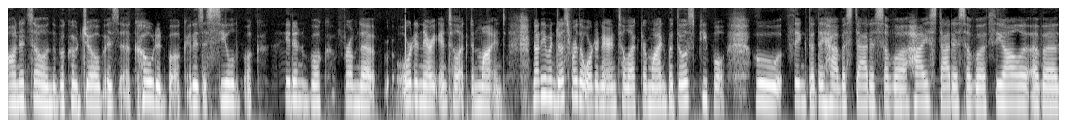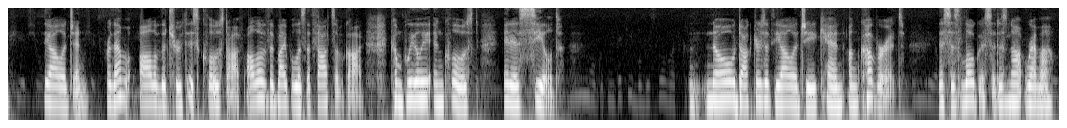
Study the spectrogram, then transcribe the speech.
on its own, the book of Job is a coded book. It is a sealed book, hidden book from the ordinary intellect and mind. Not even just for the ordinary intellect or mind, but those people who think that they have a status of a high status of a theolo- of a theologian. For them, all of the truth is closed off. All of the Bible is the thoughts of God, completely enclosed. It is sealed. No doctors of theology can uncover it. This is Logos, it is not Rhema.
